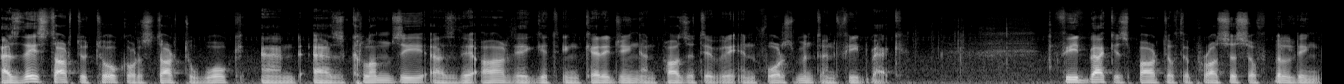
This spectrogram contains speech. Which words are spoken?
as they start to talk or start to walk, and as clumsy as they are, they get encouraging and positive reinforcement and feedback. Feedback is part of the process of building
